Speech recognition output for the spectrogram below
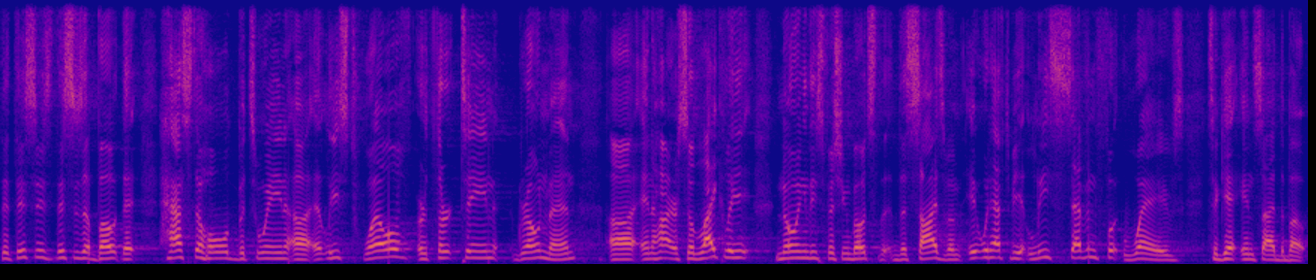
that this is, this is a boat that has to hold between uh, at least 12 or 13 grown men. Uh, and higher. So, likely, knowing these fishing boats, the, the size of them, it would have to be at least seven foot waves to get inside the boat.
